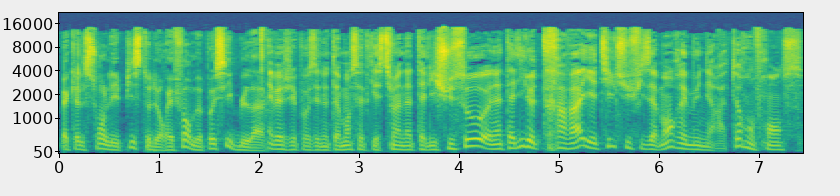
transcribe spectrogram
bah, quelles sont les pistes de réforme possibles? Eh bien, j'ai posé notamment cette question à Nathalie Chussot. Euh, Nathalie, le travail est-il suffisamment rémunérateur en France?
